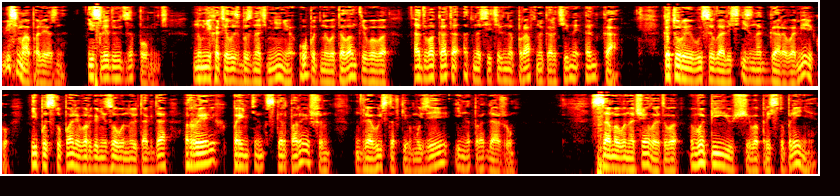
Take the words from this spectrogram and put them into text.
весьма полезно и следует запомнить. Но мне хотелось бы знать мнение опытного, талантливого адвоката относительно прав на картины НК, которые высылались из Наггара в Америку и поступали в организованную тогда Рерих Paintings Corporation для выставки в музее и на продажу. С самого начала этого вопиющего преступления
